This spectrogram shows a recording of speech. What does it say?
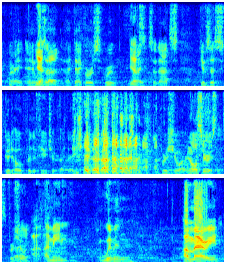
right? And it was Yeah. a, a diverse group, Yes. right? So that's gives us good hope for the future, I think, for sure. In all seriousness, for sure. I, I mean, women. I'm married,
